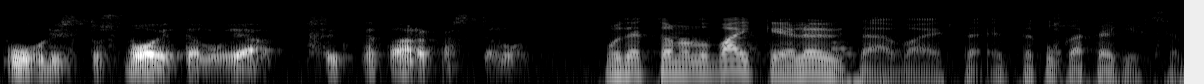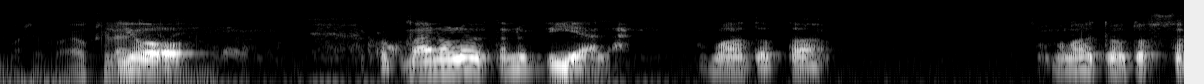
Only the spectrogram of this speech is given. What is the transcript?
puhdistusvoitelu ja sitten tarkastelu. Mutta on ollut vaikea löytää vai että, että kuka tekisi semmoisen vai onko se Joo, No, kun mä en ole löytänyt vielä, vaan tota, mä laitoin tuossa,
